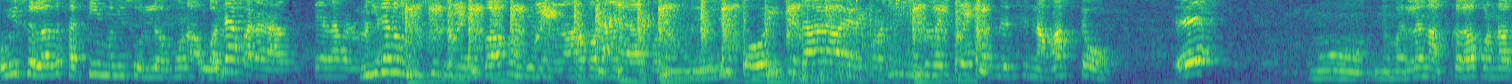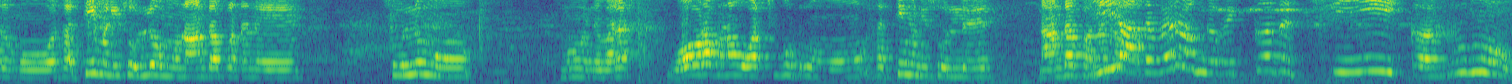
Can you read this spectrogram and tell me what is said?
பொய் சொல்லாத சத்தியம் பண்ணி சொல்லமோ நான் பண்ண நீ. தானே முடிச்சுட்டு நீ பார்க்க நான் பண்ணா யார் பண்ணாங்க நீ போயிட்டு தான் எனக்கு வந்து இது வரைக்கும் வந்துச்சு நாத்தம். மோ இந்த மாதிரிலாம் நக்கலா பண்ணாதமோ சத்தியம் பண்ணி சொல்லுவோமோ நான் தான் பண்ணனு. சொல்லுமோ. மோ இந்த மாதிரிலாம் ஓவரா பண்ணா உடச்சு போட்டுருவோமோ சத்தியம் பண்ணி சொல்லு நான் தான் பண்ண அதை வேற அங்க வைக்காத சீ கருமம்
